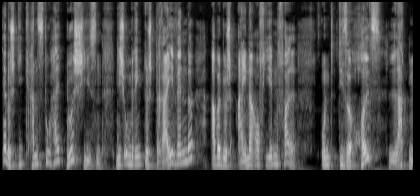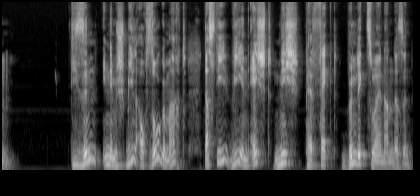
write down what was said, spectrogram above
Ja, durch die kannst du halt durchschießen. Nicht unbedingt durch drei Wände, aber durch eine auf jeden Fall. Und diese Holzlatten, die sind in dem Spiel auch so gemacht, dass die wie in echt nicht perfekt bündig zueinander sind.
